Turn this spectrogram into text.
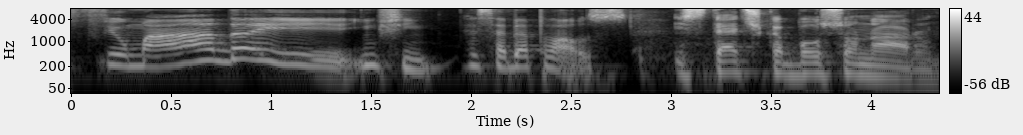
filmada e, enfim, recebe aplausos. Estética Bolsonaro.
